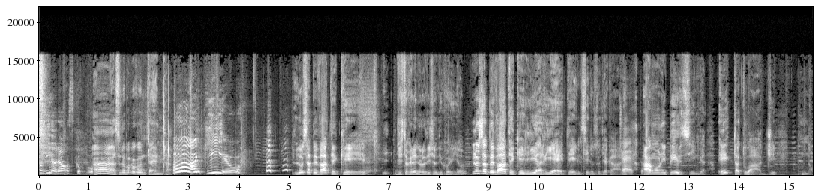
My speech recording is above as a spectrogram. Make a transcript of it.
di oroscopo. Ah, sono proprio contenta. Oh, anch'io. Lo sapevate che, visto che lei non lo dice, lo dico io. Lo sapevate che gli ariete, il segno zodiacale, Certo. amano i piercing e tatuaggi? No.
